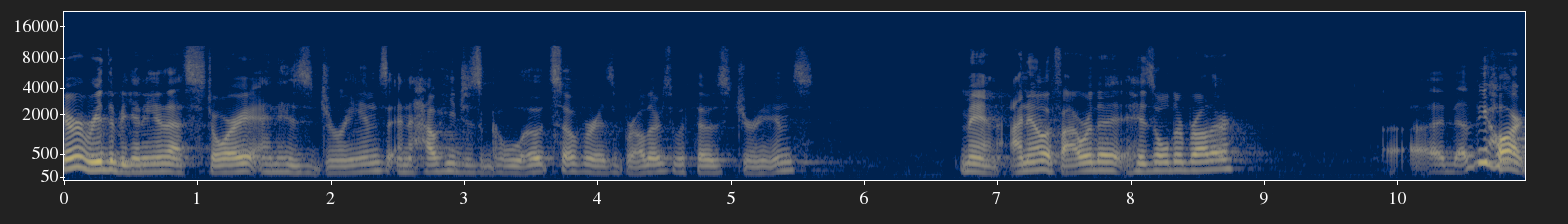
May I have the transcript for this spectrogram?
You ever read the beginning of that story and his dreams and how he just gloats over his brothers with those dreams? Man, I know if I were the, his older brother, uh, that'd be hard.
